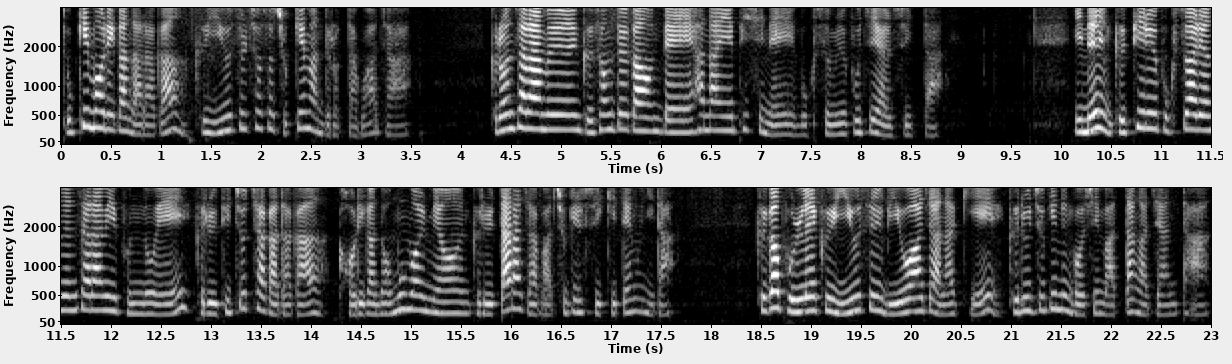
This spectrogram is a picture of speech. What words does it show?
도끼 머리가 날아가 그 이웃을 쳐서 죽게 만들었다고 하자. 그런 사람은 그 성들 가운데 하나의 피신에 목숨을 부지할 수 있다. 이는 그 피를 복수하려는 사람이 분노해 그를 뒤쫓아가다가 거리가 너무 멀면 그를 따라잡아 죽일 수 있기 때문이다. 그가 본래 그 이웃을 미워하지 않았기에 그를 죽이는 것이 마땅하지 않다.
